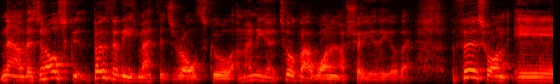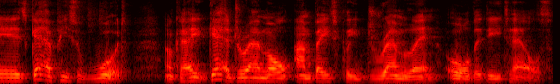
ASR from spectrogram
Now, there's an old school, both of these methods are old school. I'm only going to talk about one and I'll show you the other. The first one is get a piece of wood, okay? Get a Dremel and basically Dremel in all the details.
